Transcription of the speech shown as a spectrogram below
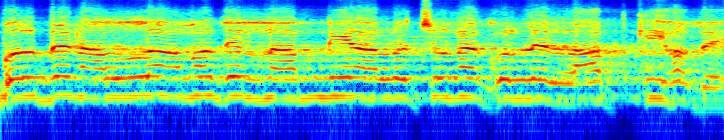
বলবেন, আল্লাহ আমাদের নাম নিয়ে আলোচনা করলে লাভ কি হবে?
